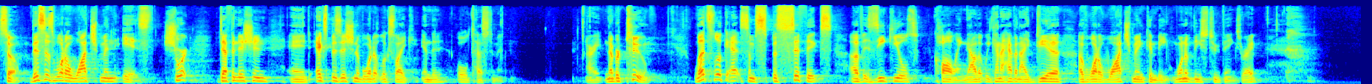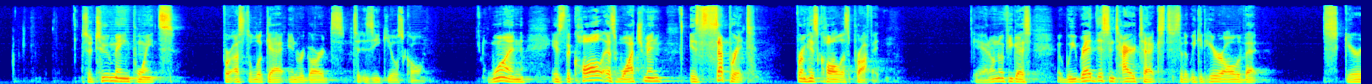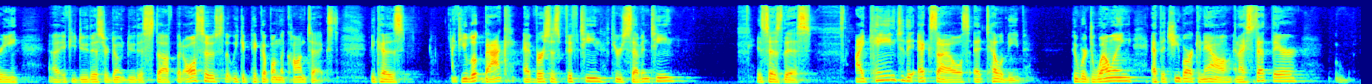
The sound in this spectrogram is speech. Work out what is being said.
So, this is what a watchman is short definition and exposition of what it looks like in the Old Testament. All right, number two, let's look at some specifics of Ezekiel's calling now that we kind of have an idea of what a watchman can be. One of these two things, right? So, two main points for us to look at in regards to Ezekiel's call. One is the call as watchman is separate from his call as prophet. Okay, I don't know if you guys, we read this entire text so that we could hear all of that scary, uh, if you do this or don't do this stuff, but also so that we could pick up on the context. Because if you look back at verses 15 through 17, it says this I came to the exiles at Tel Aviv, who were dwelling at the Chebar Canal, and I sat there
